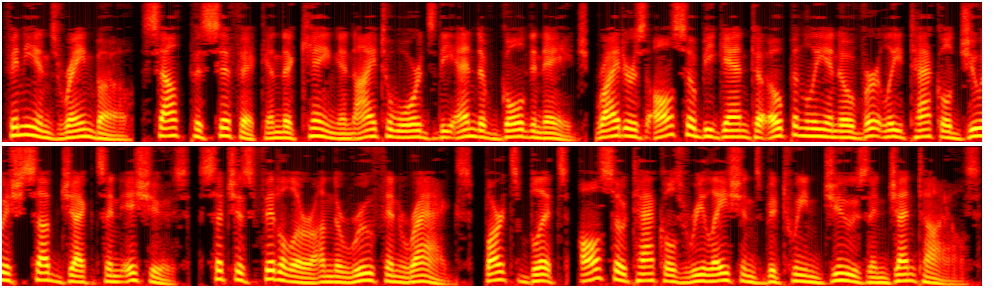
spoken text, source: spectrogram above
Finian's Rainbow, South Pacific and The King and I. Towards the end of Golden Age, writers also began to openly and overtly tackle Jewish subjects and issues, such as Fiddler on the Roof and Rags. Bart's Blitz also tackles relations between Jews and Gentiles.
